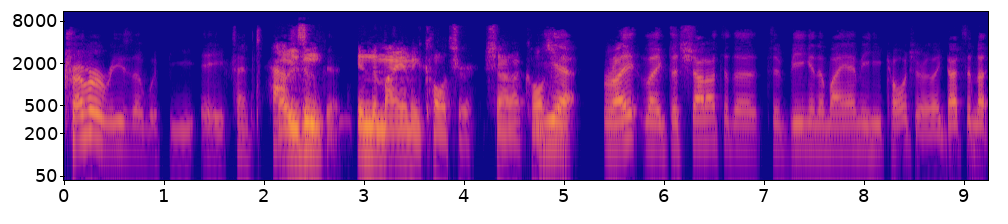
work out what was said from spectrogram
Trevor Ariza would be a fantastic oh, he's in, fit. in the Miami culture. Shout out culture. Yeah, right. Like the shout out to the to being in the Miami Heat culture. Like that's a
